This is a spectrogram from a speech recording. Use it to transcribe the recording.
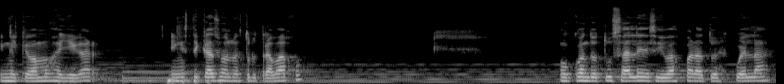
en el que vamos a llegar, en este caso a nuestro trabajo, o cuando tú sales y vas para tu escuela,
